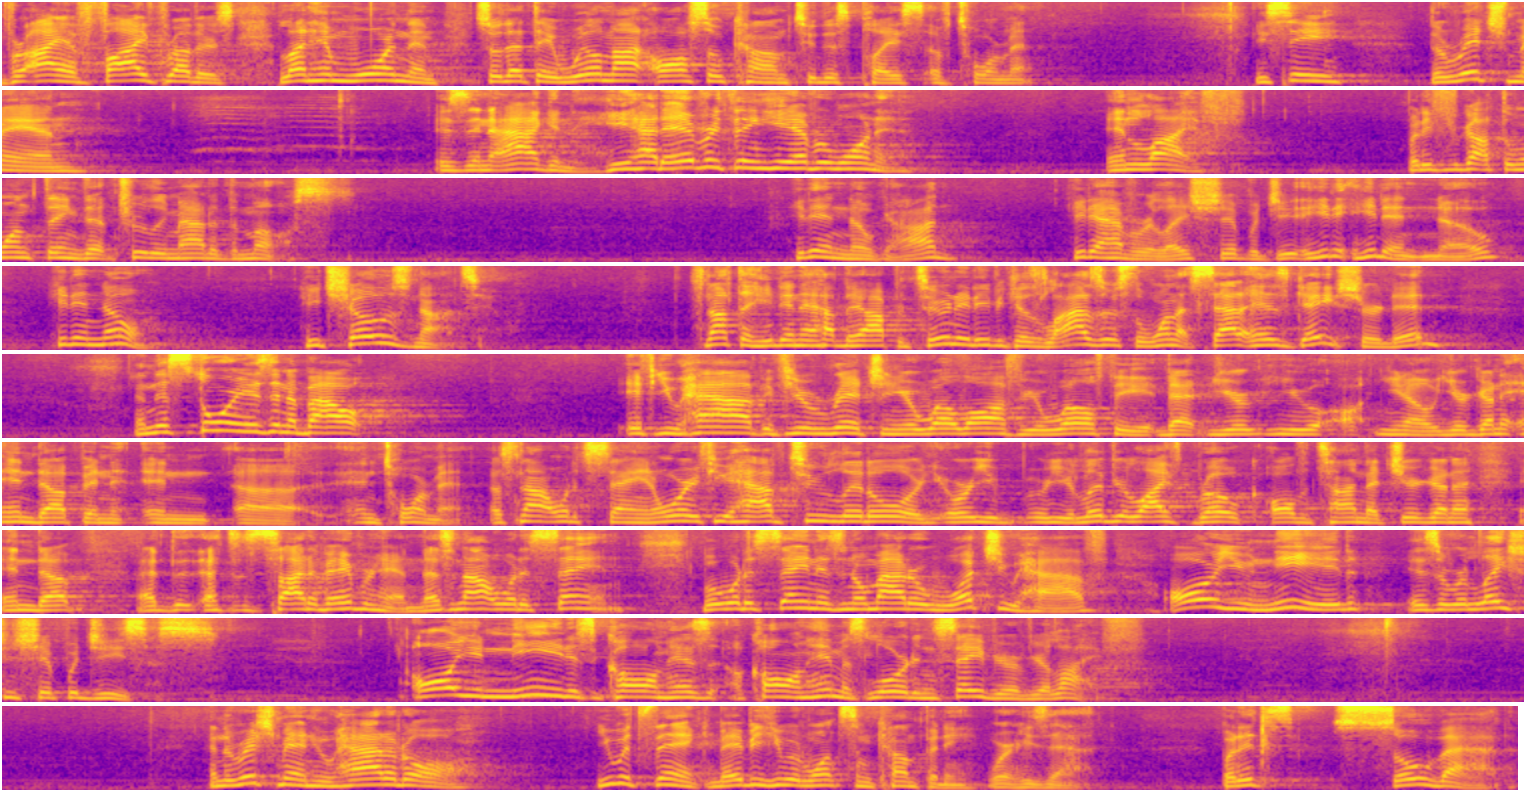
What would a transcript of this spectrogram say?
For I have five brothers. Let him warn them so that they will not also come to this place of torment. You see, the rich man is in agony. He had everything he ever wanted in life, but he forgot the one thing that truly mattered the most. He didn't know God, he didn't have a relationship with Jesus. He, didn't know. He didn't know. He chose not to. It's not that he didn't have the opportunity because Lazarus, the one that sat at his gate, sure did. And this story isn't about if you have, if you're rich and you're well off, you're wealthy, that you're, you, you know, you're going to end up in, in, uh, in torment. That's not what it's saying. Or if you have too little or, or, you, or you live your life broke all the time, that you're going to end up at the, at the side of Abraham. That's not what it's saying. But what it's saying is no matter what you have, all you need is a relationship with Jesus. All you need is to call him, his, call on him as Lord and Savior of your life. And the rich man who had it all, you would think maybe he would want some company where he's at. But it's so bad.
